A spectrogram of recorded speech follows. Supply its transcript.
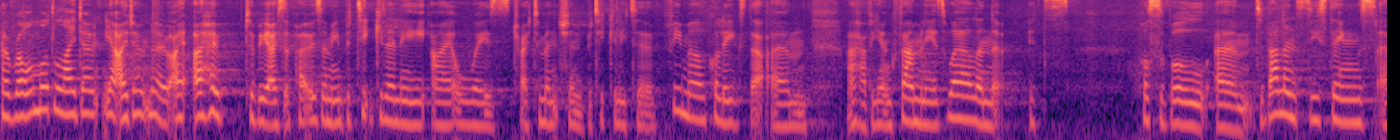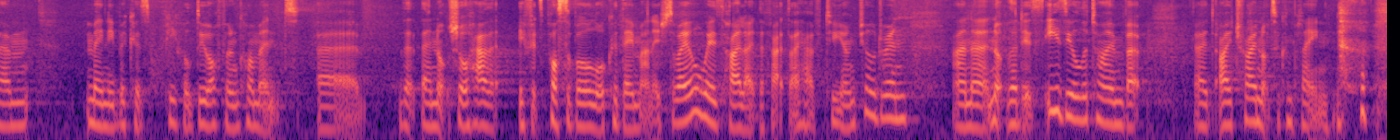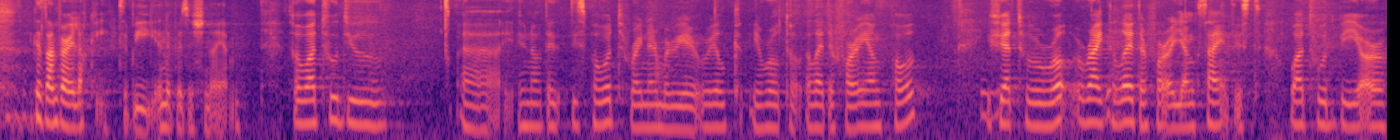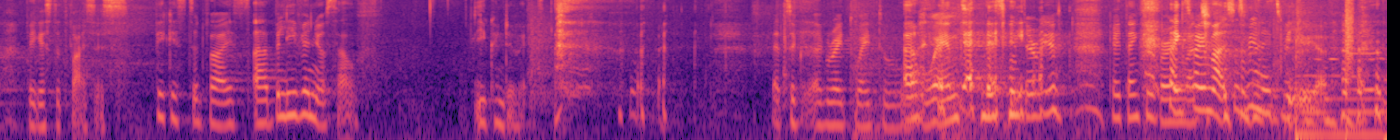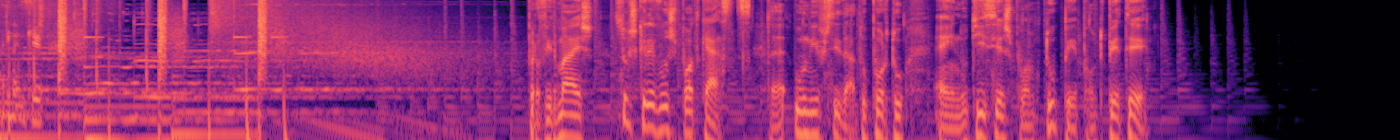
a role model, I don't, yeah, I don't know. I, I hope to be, I suppose. I mean, particularly, I always try to mention, particularly to female colleagues, that um, I have a young family as well and that it's possible um, to balance these things. Um, mainly because people do often comment uh, that they're not sure how if it's possible or could they manage. So I always highlight the fact I have two young children, and uh, not that it's easy all the time, but I, I try not to complain because I'm very lucky to be in the position I am. So what would you, uh, you know, the, this poet Rainer Maria Rilke, wrote a letter for a young poet. If you had to write a letter for a young scientist, what would be your biggest advices? Biggest advice uh, believe in yourself. You can do it. That's a, a, great way to uh, end okay. this interview. Okay, thank you very Thanks much. Thanks very much. It's really nice to meet you, Jan. thank you. Para ouvir mais, subscreva os podcasts da Universidade do Porto em notícias.up.pt.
